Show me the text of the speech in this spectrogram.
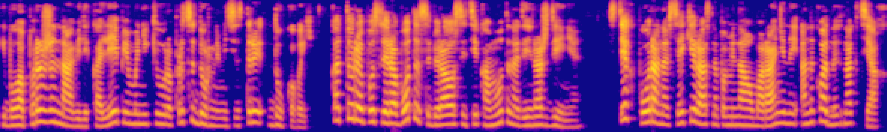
и была поражена великолепием маникюра процедурной медсестры Дуковой, которая после работы собиралась идти кому-то на день рождения. С тех пор она всякий раз напоминала Мараниной о накладных ногтях,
